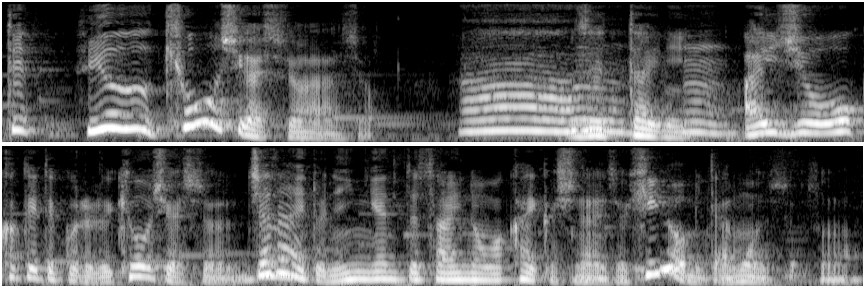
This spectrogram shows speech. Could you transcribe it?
ていう教師が必要なんですよ絶対に、愛情をかけてくれる教師が必要。じゃないと人間って才能は開花しないんですよ。肥料みたいなもんですよその、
